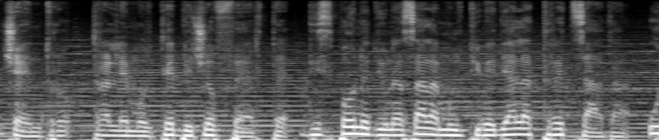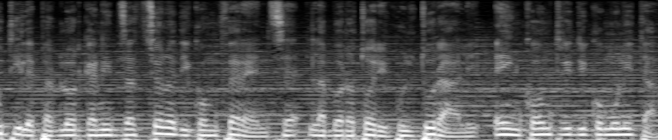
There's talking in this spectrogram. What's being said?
centro, tra le molteplici offerte, dispone di una sala multimediale attrezzata, utile per l'organizzazione di conferenze, laboratori culturali e incontri di comunità.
